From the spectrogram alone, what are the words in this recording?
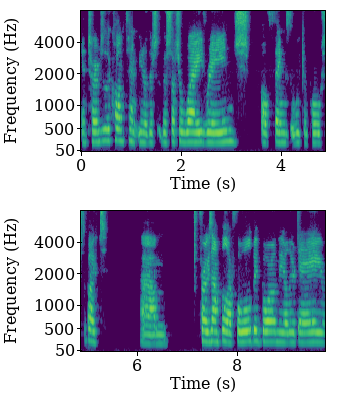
in terms of the content, you know, there's there's such a wide range of things that we can post about. Um, for example, our foal been born the other day,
